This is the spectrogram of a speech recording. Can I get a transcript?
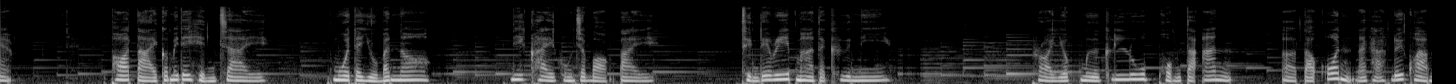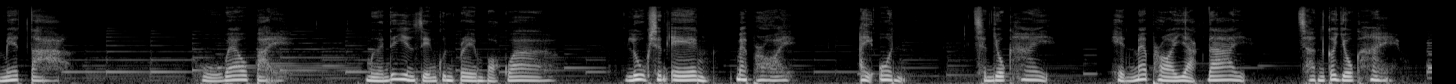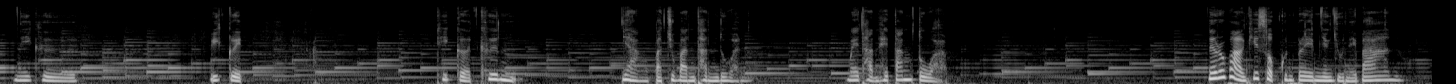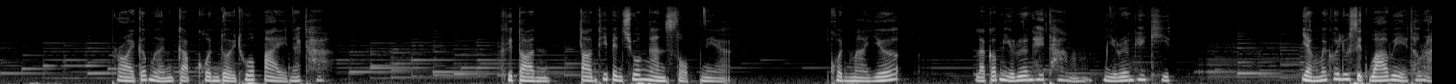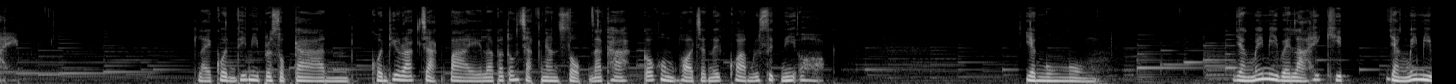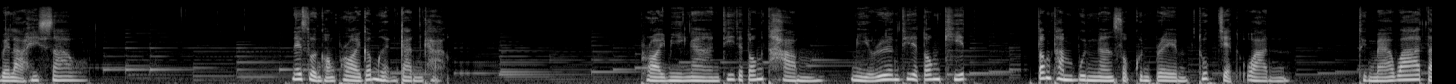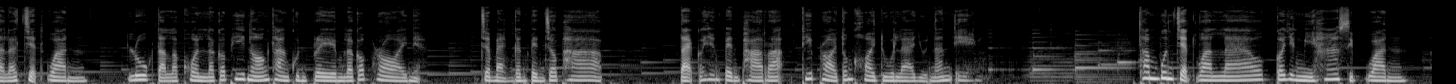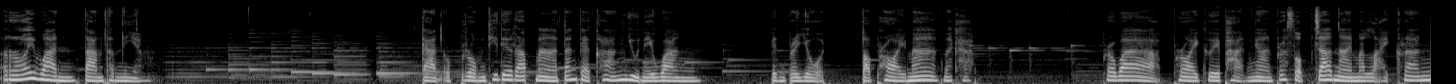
พ่อตายก็ไม่ได้เห็นใจ มัวแต่อยู่บ้านนอก นี่ใครคงจะบอกไป ถึงได้รีบมาแต่คืนนี้พลอยยกมือขึ้นลูบผมตาอั้นตาอ้นนะคะ ด้วยความเมตตา หูแว่วไป เหมือนได้ยินเสียงคุณเปรมบอกว่า ลูกฉันเอง แม่พลอย ไอ้อ้น ฉันยกให้ เห็นแม่พลอยอยากได้ ฉันก็ยกให้ นี่คือ วิกฤต ที่เกิดขึ้น อย่างปัจจุบันทันด่วน ไม่ทันให้ตั้งตัว ในระหว่างที่ศพคุณเปรมยังอยู่ในบ้าน พลอยก็เหมือนกับคนโดยทั่วไปนะคะ คือตอนตอนที่เป็นช่วงงานศพเนี่ย คนมาเยอะ แล้วก็มีเรื่องให้ทำมีเรื่องให้คิด ยังไม่ค่อยรู้สึกว้าเวเท่าไหร่ หลายคนที่มีประสบการณ์ คนที่รักจากไปแล้วก็ต้องจัดงานศพนะคะ ก็คงพอจะนึกความรู้สึกนี้ออก ยังงงๆ ยังไม่มีเวลาให้คิด ยังไม่มีเวลาให้เศร้า ในส่วนของพลอยก็เหมือนกันค่ะพลอยมีงานที่จะต้องทำมีเรื่องที่จะต้องคิด ต้องทำบุญงานศพคุณเปรมทุกเจ็ดวัน ถึงแม้ว่าแต่ละเจ็ดวัน ลูกแต่ละคนแล้วก็พี่น้องทางคุณเปรมแล้วก็พลอยเนี่ย จะแบ่งกันเป็นเจ้าภาพ แต่ก็ยังเป็นภาระที่พลอยต้องคอยดูแลอยู่นั่นเองทำบุญเจ็ดวันแล้วก็ยังมี 50 วันร้อยวันตามธรรมเนียม การอบรมที่ได้รับมาตั้งแต่ครั้งอยู่ในวัง เป็นประโยชน์ต่อพลอยมากนะคะ เพราะว่าพลอยเคยผ่านงานพระศพเจ้านายมาหลายครั้ง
